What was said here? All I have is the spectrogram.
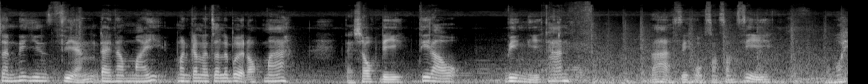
ฉันได้ยินเสียงไดนาไมต์มันกำลังจะระเบิดออกมา แต่โชคดีที่เราวิ่งหนีทันรหัสสี่หกสองสองสี่โอ้ย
